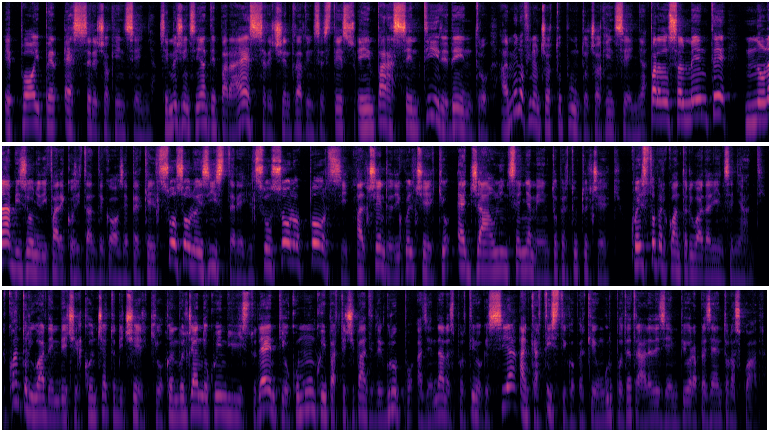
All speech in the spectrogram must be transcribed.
e poi per essere ciò che insegna. Se invece l'insegnante impara a essere centrato in se stesso e impara a sentire dentro, almeno fino a un certo punto, ciò che insegna, paradossalmente non ha bisogno di fare così tante cose, perché il suo solo esistere, il suo solo porsi al centro di quel cerchio è già un insegnamento per tutto il cerchio. Questo per quanto riguarda gli insegnanti. Per quanto riguarda invece il concetto di cerchio, coinvolgendo quindi gli studenti o comunque i partecipanti del gruppo aziendale o sportivo che sia, anche artistico, perché un gruppo teatrale ad esempio rappresenta una squadra,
